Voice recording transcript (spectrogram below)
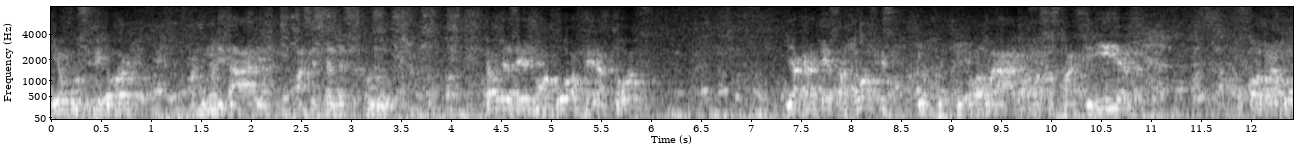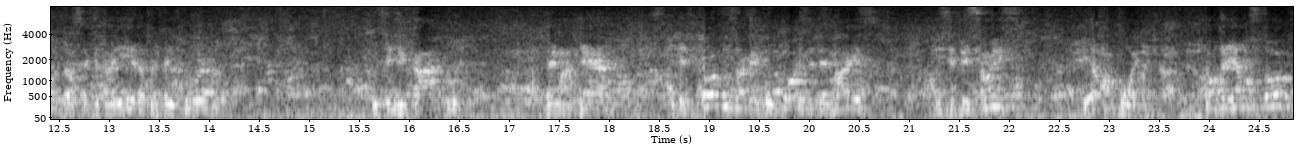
e o consumidor, a comunidade acessando esses produtos. Então eu desejo uma boa feira a todos e agradeço a todos que, que colaboraram, as nossas parcerias, os colaboradores da Secretaria, da Prefeitura, do Sindicato, da Emater e de todos os agricultores e demais instituições que dão apoio. Então tenhamos todos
